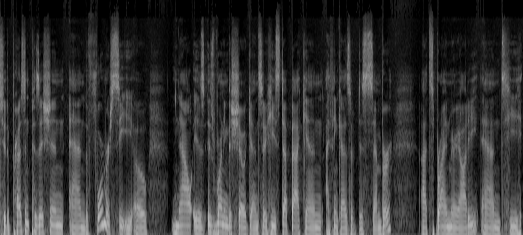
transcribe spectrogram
to the present position, and the former CEO now is is running the show again. So he stepped back in, I think, as of December. Uh, it's Brian Mariotti, and he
